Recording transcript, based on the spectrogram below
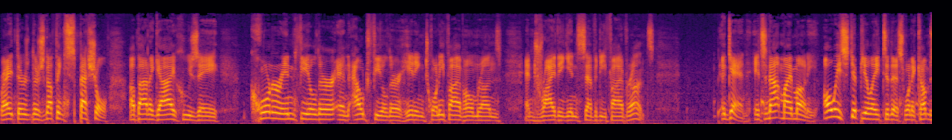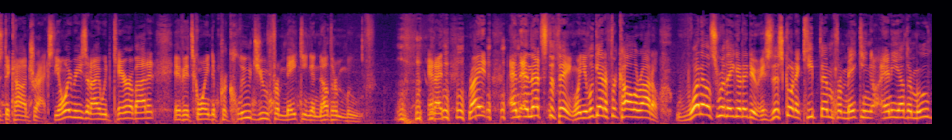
right? There's there's nothing special about a guy who's a corner infielder and outfielder hitting 25 home runs and driving in 75 runs. Again, it's not my money. Always stipulate to this when it comes to contracts. The only reason I would care about it if it's going to preclude you from making another move. and I right and and that's the thing when you look at it for Colorado what else were they going to do is this going to keep them from making any other move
